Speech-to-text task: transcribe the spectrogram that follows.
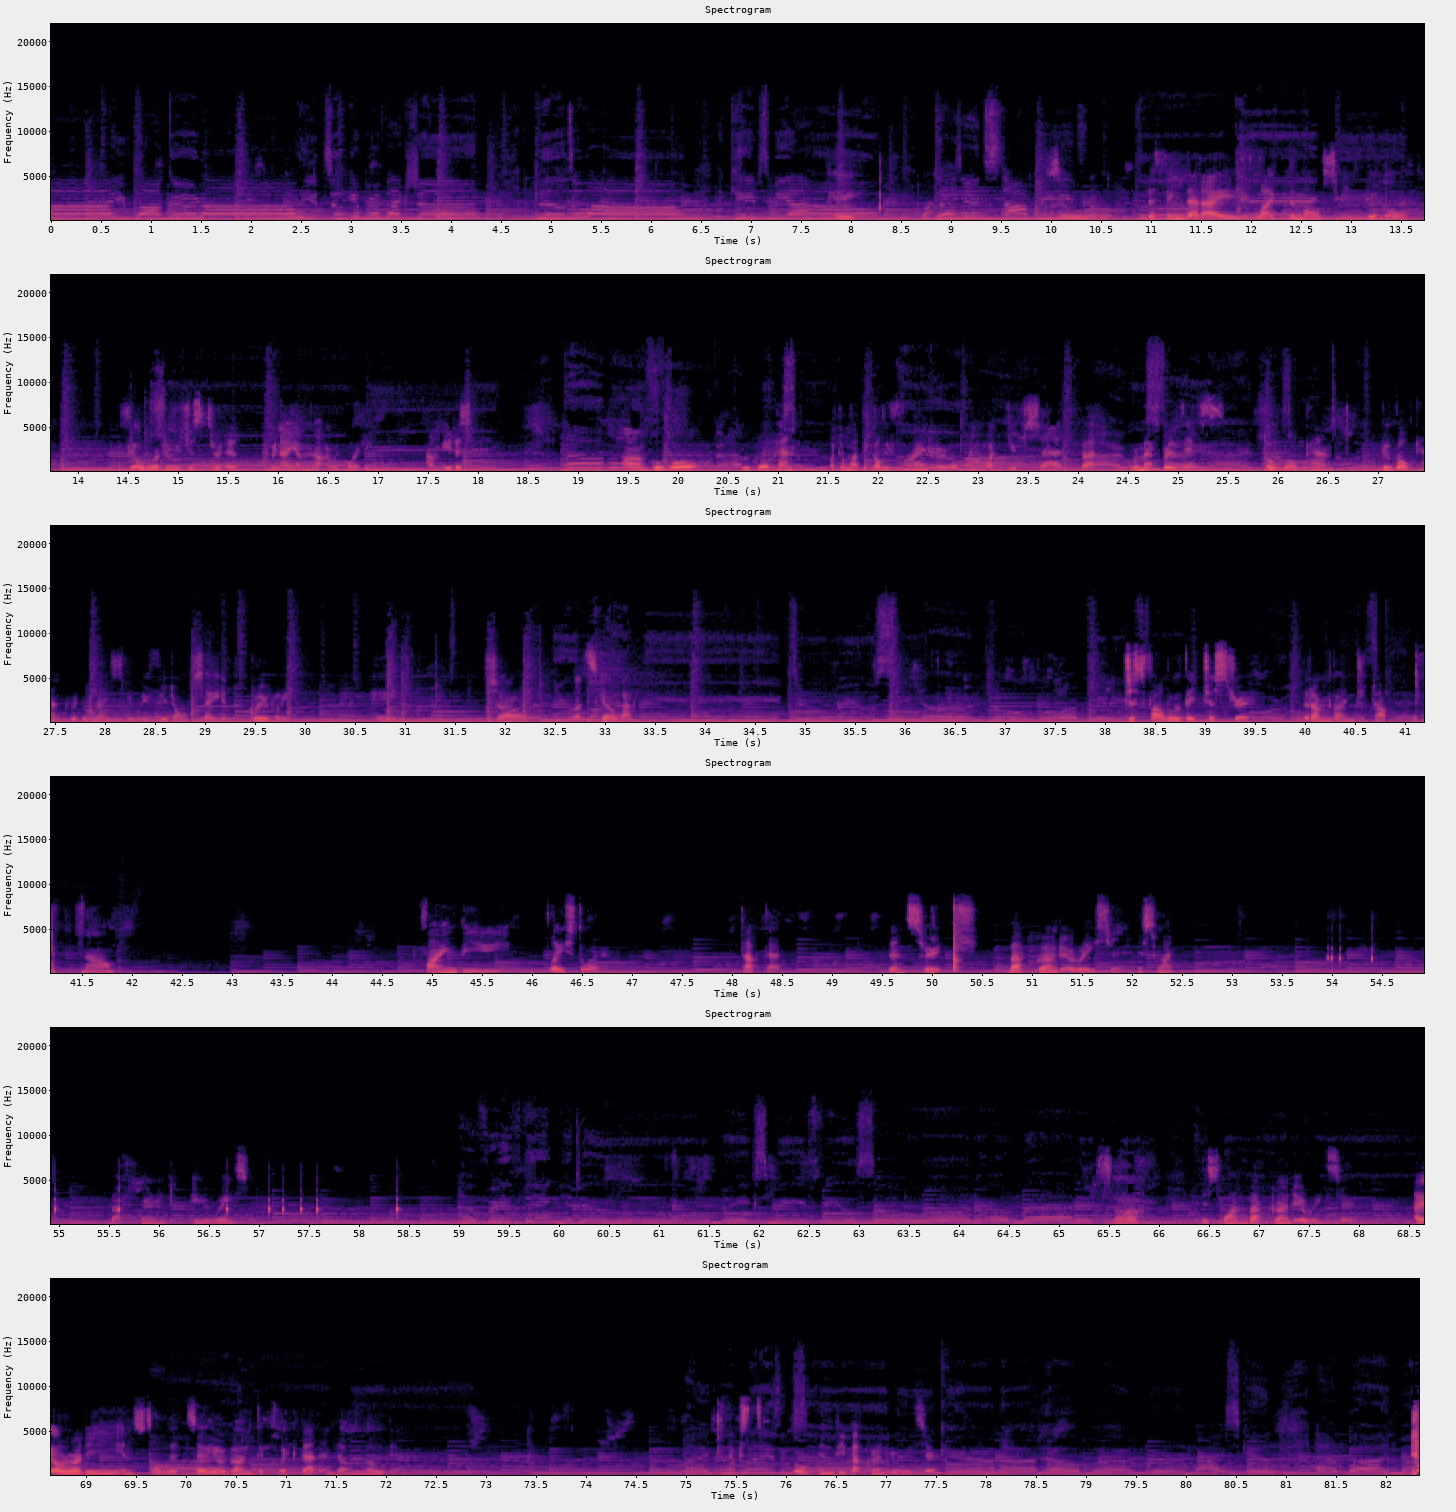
Okay, So the thing that I like the most in Google, if you already registered it when I am not recording, um, it is uh, Google. Google can automatically find or open what you've said, but remember this: Google can't Google can't recognize you if you don't say it clearly. Okay, so let's go back. just follow the gesture that I'm going to tap now find the Play Store tap that then search background eraser this one. Background eraser. So this one background eraser. I already installed it so you're going to click that and download it open the background eraser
